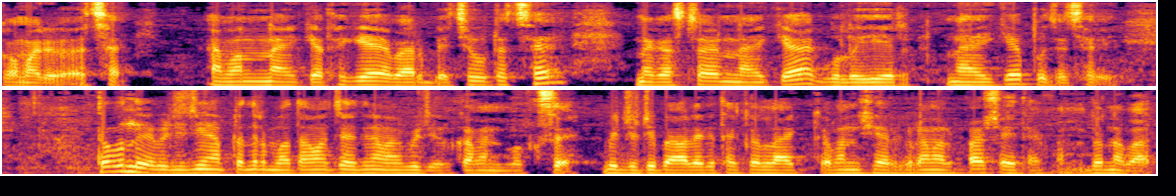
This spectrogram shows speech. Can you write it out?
কমই রয়েছে। এমন নায়িকা থেকে এবার বেঁচে উঠেছে মেগাস্টার নায়িকা, গুলইয়ের নায়িকা পূজাছাড়ি তো বন্ধুরা, ভিডিওটি আপনাদের মতামত জানিয়ে দিন আমার ভিডিওর কমেন্ট বক্সে ভিডিওটি ভালো লেগে থাকলে লাইক কমেন্ট শেয়ার করে আমার পাশেই থাকুন। ধন্যবাদ।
